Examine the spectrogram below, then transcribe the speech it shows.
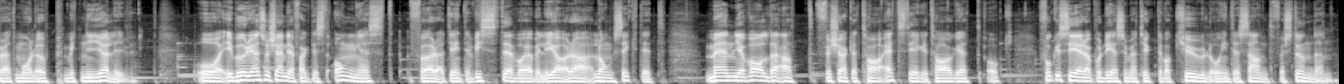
för att måla upp mitt nya liv. Och I början så kände jag faktiskt ångest för att jag inte visste vad jag ville göra långsiktigt. Men jag valde att försöka ta ett steg i taget och fokusera på det som jag tyckte var kul och intressant för stunden.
